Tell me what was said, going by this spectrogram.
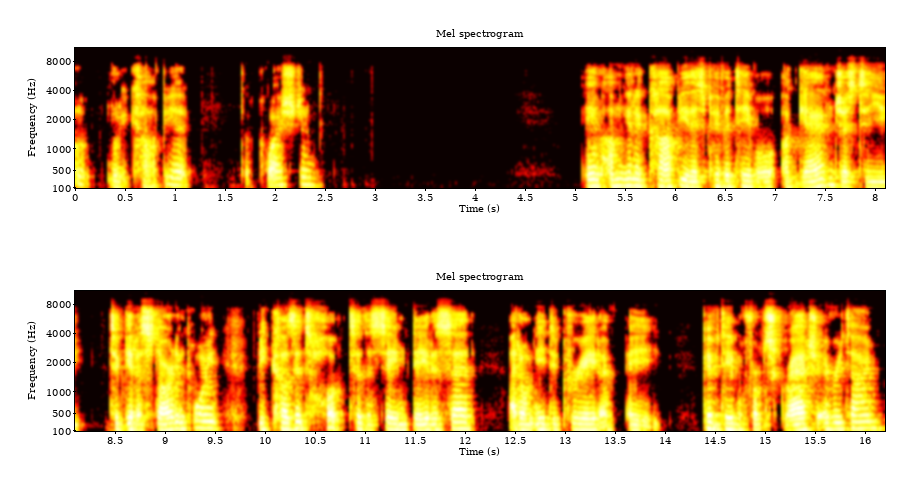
Oh, let me copy it, the question. And I'm going to copy this pivot table again just to, to get a starting point. Because it's hooked to the same data set, I don't need to create a, a pivot table from scratch every time.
